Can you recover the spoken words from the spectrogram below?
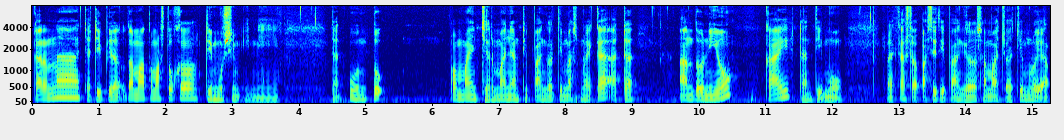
karena jadi pilihan utama Thomas Tuchel di musim ini. Dan untuk pemain Jerman yang dipanggil timnas mereka ada Antonio, Kai, dan Timo. Mereka sudah pasti dipanggil sama Joachim lo ya.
